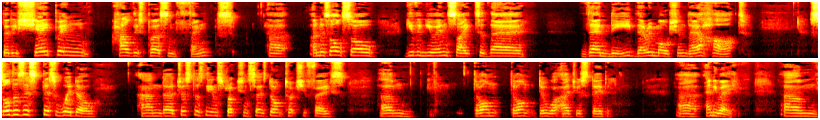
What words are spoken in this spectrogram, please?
that is shaping how this person thinks, uh, and is also giving you insight to their their need, their emotion, their heart. So there's this this widow and uh, just as the instruction says, don't touch your face, um, don't don't do what I just did. Uh, anyway, um,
